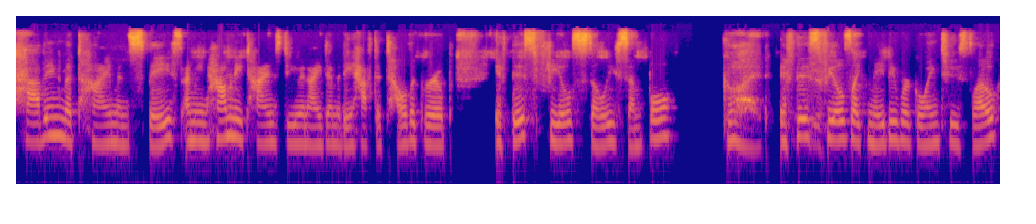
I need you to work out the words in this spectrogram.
having the time and space. I mean, how many times do you and identity have to tell the group if this feels silly simple, good. If this feels like maybe we're going too slow,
